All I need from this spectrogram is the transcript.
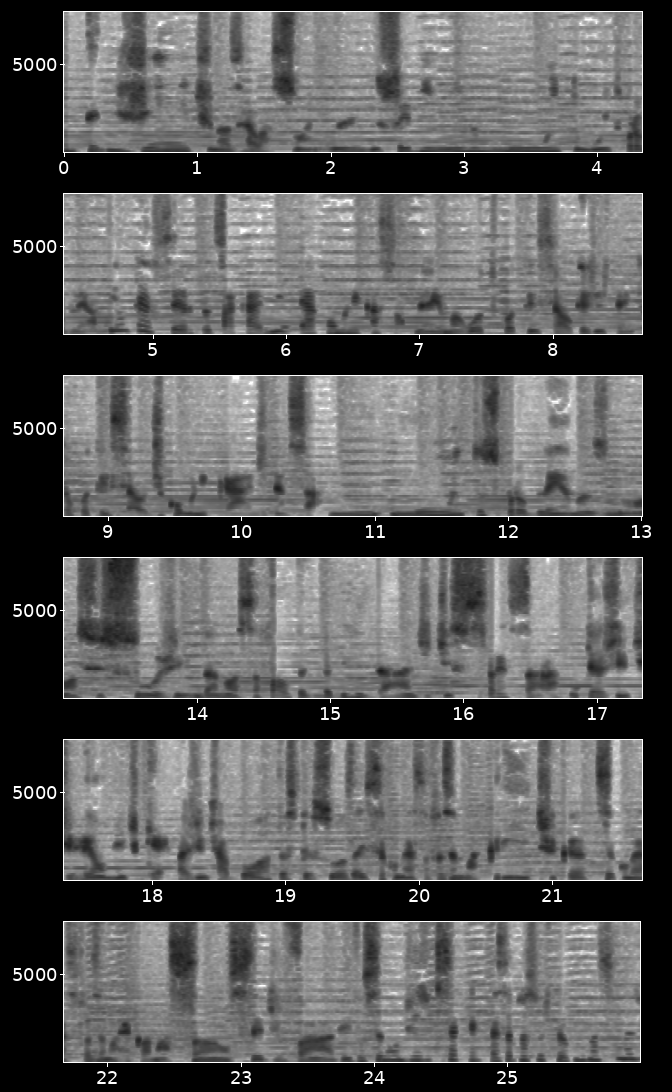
inteligente nas relações, né? Isso elimina muito, muito problema. E um terceiro que eu destacaria é a comunicação, né? E um outro potencial que a gente tem, que é o potencial de comunicar, de pensar. M muitos problemas nossos surgem da nossa falta de habilidade de expressar o que a gente realmente quer. A gente aborda as pessoas, aí você começa a fazer uma crítica, você começa a fazer uma reclamação, você divaga e você não diz o que você quer. Essa pessoa te pergunta, mas, mas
